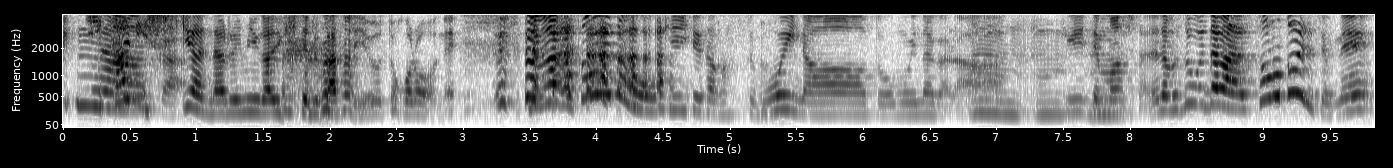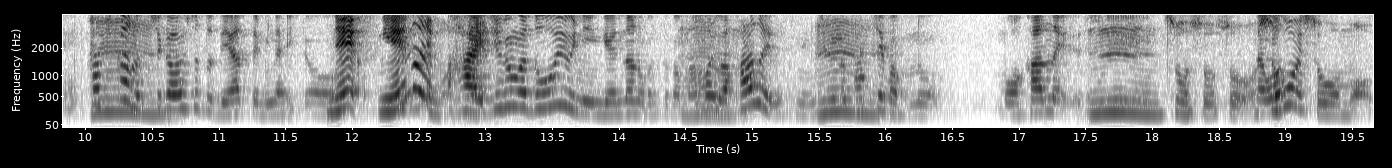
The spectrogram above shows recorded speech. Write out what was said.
いかに式やなるみが生きてるかっていうところをね。でもなんかそういうのを聞いてたからすごいなと思いながら聞いてまししたね、でもすごいだからその通りですよね。価値観の違う人と出会ってみないと、ね見えないもんね、はい、自分がどういう人間なのかとかもあんまりわからないですね、自分の立場ももわかんないですし、うん。そうそうそう。だからすごいそう思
